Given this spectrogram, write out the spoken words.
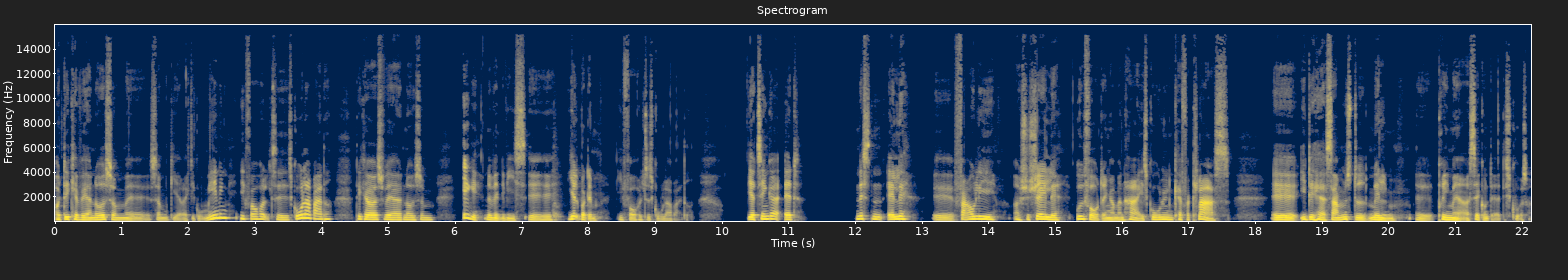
og det kan være noget, som, øh, som giver rigtig god mening i forhold til skolearbejdet. Det kan også være noget, som ikke nødvendigvis øh, hjælper dem i forhold til skolearbejdet. Jeg tænker, at næsten alle øh, faglige og sociale udfordringer, man har i skolen, kan forklares øh, i det her sammenstød mellem øh, primære og sekundære diskurser.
